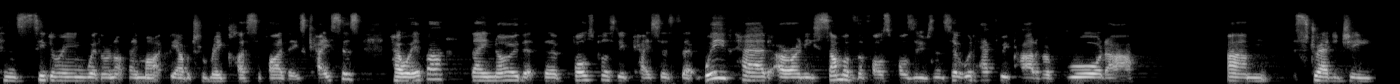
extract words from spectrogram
considering whether or not they might be able to reclassify these cases. However, they know that the false positive cases that we've had are only some of the false positives, and so it would have to be part of a broader um, strategy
